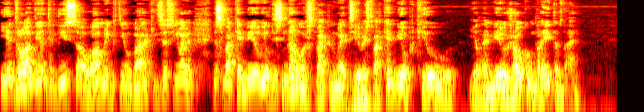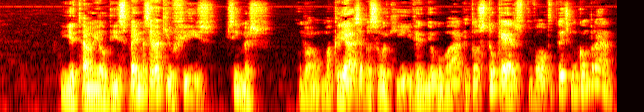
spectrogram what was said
E entrou lá dentro e disse ao homem que tinha o barco, e disse assim, olha, esse barco é meu. E ele disse, não, este barco não é teu, este barco é meu, porque eu, ele é meu, já o comprei também. E então ele disse, bem, mas eu aqui o fiz. Sim, mas uma, uma criança passou aqui e vendeu-me o barco, então se tu queres, de volta, tens de me comprar.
